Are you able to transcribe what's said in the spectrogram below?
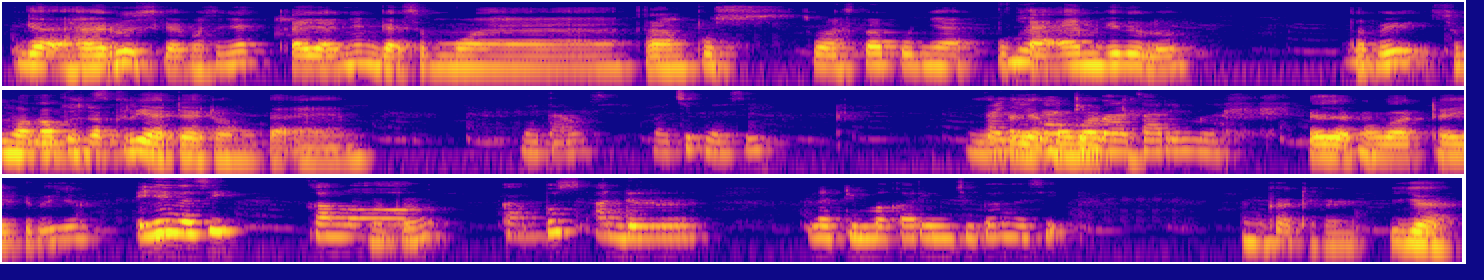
nggak harus kan maksudnya kayaknya nggak semua kampus swasta punya UKM gitu loh. Tapi semua Ya, mungkin kampus sih. negeri ada dong UKM nggak tahu sih wajib nggak sih? Ya, tanya Nadiem mewadai, Makarim lah. Kayak mewadai gitu ya iya nggak sih? Kalau gitu kampus under Nadiem Makarim juga nggak sih? Enggak deh iya.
